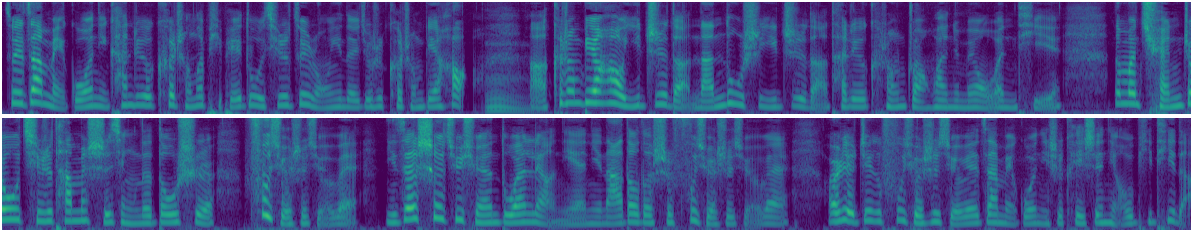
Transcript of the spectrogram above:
所以在美国，你看这个课程的匹配度，其实最容易的就是课程编号。嗯啊，课程编号一致的，难度是一致的，它这个课程转换就没有问题。那么全州其实他们实行的都是副学士学位，你在社区学院读完两年，你拿到的是副学士学位，而且这个副学士学位在美国你是可以申请 OPT 的。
